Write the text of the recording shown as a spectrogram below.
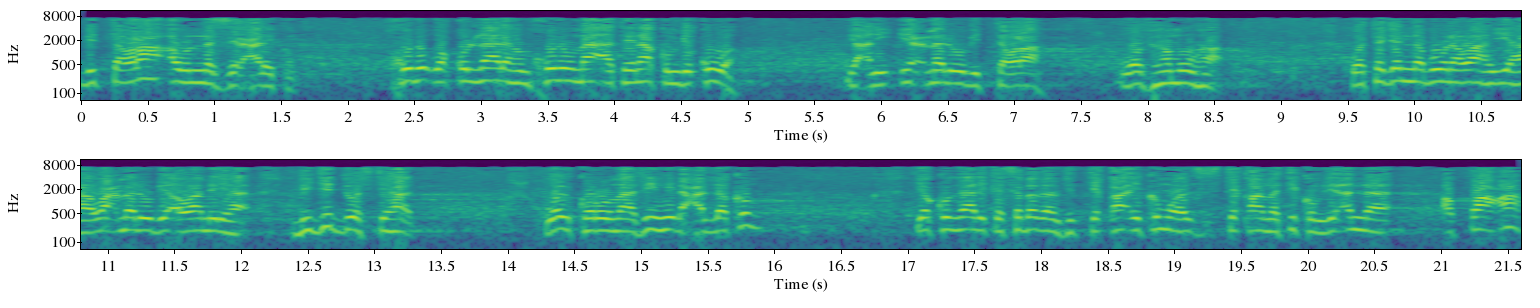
بالتوراة أو ننزل عليكم. خذوا وقلنا لهم خذوا ما أتيناكم بقوة. يعني اعملوا بالتوراة وافهموها. وتجنبوا نواهيها واعملوا بأوامرها بجد واجتهاد. واذكروا ما فيه لعلكم يكون ذلك سببا في اتقائكم واستقامتكم لأن الطاعة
